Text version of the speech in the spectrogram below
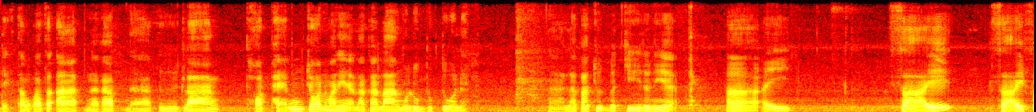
เด็กทำความสะอาดนะครับนะคือล้างถอดแผงวงจรมาเนี่ยแล้วก็ล้างวอลลุ่มทุกตัวเลยอ่าแล้วก็จุดบัตรจีตัวนี้อ่าไอสายสายไฟ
